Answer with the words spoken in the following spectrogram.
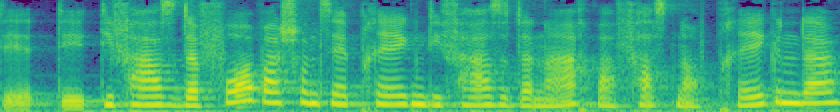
die, die, die Phase davor war schon sehr prägend, die Phase danach war fast noch prägender,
